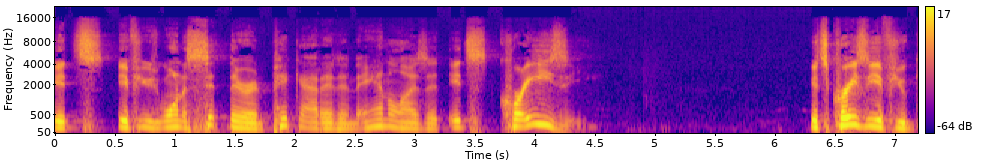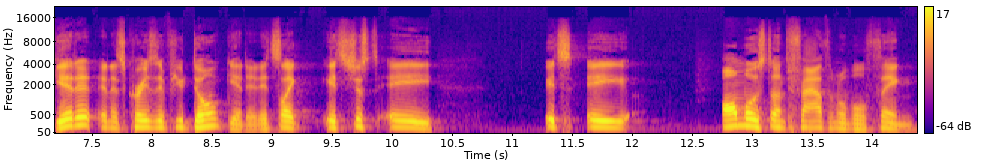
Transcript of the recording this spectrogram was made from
it's if you want to sit there and pick at it and analyze it, it's crazy. it's crazy if you get it and it's crazy if you don't get it. It's like it's just a it's a almost unfathomable thing.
